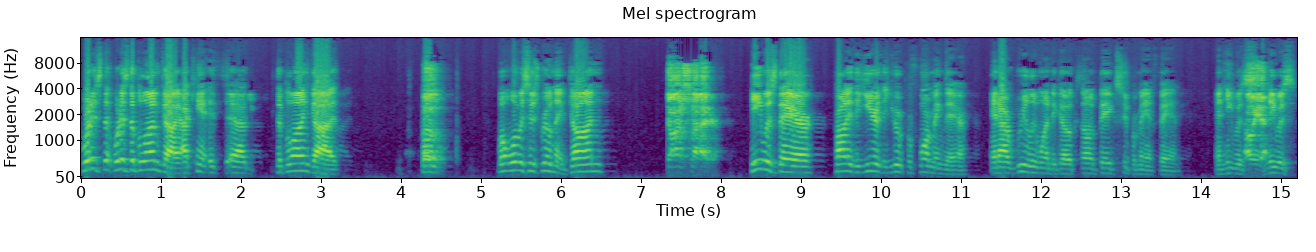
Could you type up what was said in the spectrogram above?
What is the what is the blonde guy? I can't. It's uh, the blonde guy. oh, Well, what was his real name? John. John Schneider. He was there probably the year that you were performing there, and I really wanted to go because I'm a big Superman fan. And he was. Oh, yeah. He was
